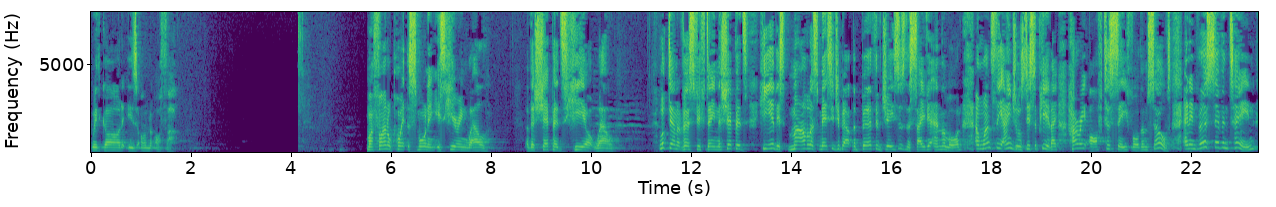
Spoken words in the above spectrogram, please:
with God is on offer. My final point this morning is hearing well. the shepherds hear well. Look down at verse 15. The shepherds hear this marvelous message about the birth of Jesus, the Saviour and the Lord. And once the angels disappear, they hurry off to see for themselves. And in verse 17,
